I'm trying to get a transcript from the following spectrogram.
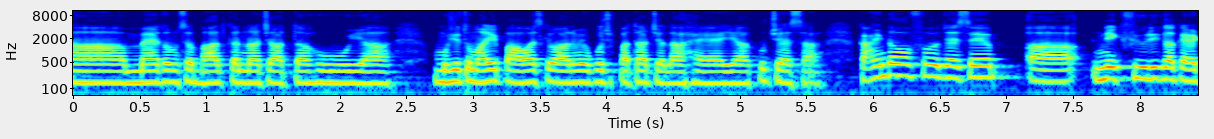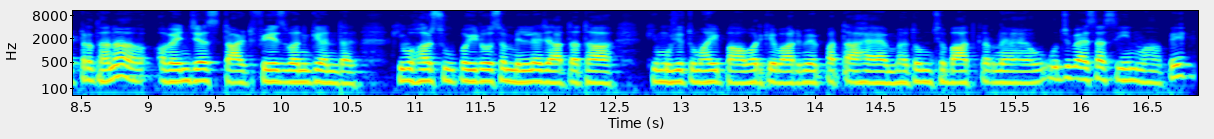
आ, मैं तुमसे बात करना चाहता हूँ या मुझे तुम्हारी पावर्स के बारे में कुछ पता चला है या कुछ ऐसा। काइंड kind ऑफ़ of जैसे निक फ्यूरी का कैरेक्टर था ना अवेंजर्स स्टार्ट फ़ेज़ वन के अंदर कि वो हर सुपर हीरो से मिलने जाता था कि मुझे तुम्हारी पावर के बारे में पता है मैं तुमसे बात करने आया हूँ। कुछ वैसा सीन वहाँ पर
